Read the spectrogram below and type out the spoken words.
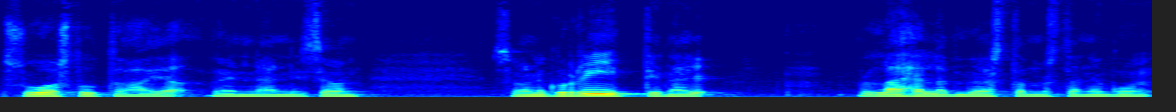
suostutaan ja mennään, niin se on, se on niin kuin riittinä lähellä myös tämmöistä niin kuin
